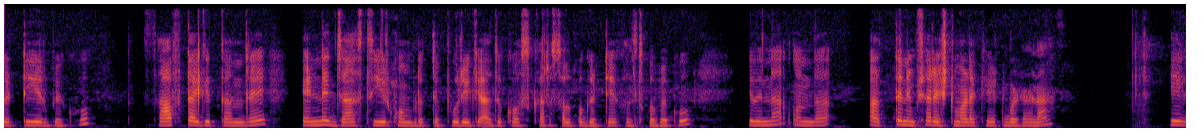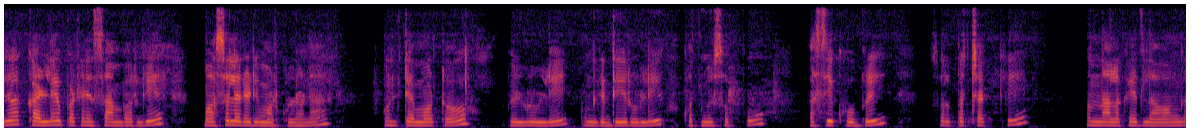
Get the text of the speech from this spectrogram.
ಗಟ್ಟಿ ಇರಬೇಕು. ಸಾಫ್ಟಾಗಿತ್ತಂದರೆ ಎಣ್ಣೆ ಜಾಸ್ತಿ ಹೀರ್ಕೊಂಡ್ಬಿಡುತ್ತೆ ಪೂರಿಗೆ. ಅದಕ್ಕೋಸ್ಕರ ಸ್ವಲ್ಪ ಗಟ್ಟಿಯಾಗಿ ಕಲಿಸ್ಕೋಬೇಕು. ಇದನ್ನು ಒಂದು ಹತ್ತು ನಿಮಿಷ ರೆಸ್ಟ್ ಮಾಡೋಕ್ಕೆ ಇಟ್ಬಿಡೋಣ. ಈಗ ಕಡಲೆ ಬಟಾಣಿ ಸಾಂಬಾರಿಗೆ ಮಸಾಲೆ ರೆಡಿ ಮಾಡ್ಕೊಳ್ಳೋಣ. ಒಂದು ಟೊಮೊಟೊ, ಬೆಳ್ಳುಳ್ಳಿ, ಒಂದು ಗಡ್ಡೆ ಈರುಳ್ಳಿ, ಕೊತ್ತಂಬರಿ ಸೊಪ್ಪು, ಹಸಿ ಕೊಬ್ಬರಿ, ಸ್ವಲ್ಪ ಚಕ್ಕೆ, ಒಂದು ನಾಲ್ಕೈದು ಲವಂಗ,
